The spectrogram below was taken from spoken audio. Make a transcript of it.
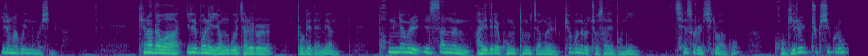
일어나고 있는 것입니다. 캐나다와 일본의 연구 자료를 보게 되면 폭력을 일삼는 아이들의 공통점을 표본으로 조사해 보니 채소를 싫어하고 고기를 죽식으로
